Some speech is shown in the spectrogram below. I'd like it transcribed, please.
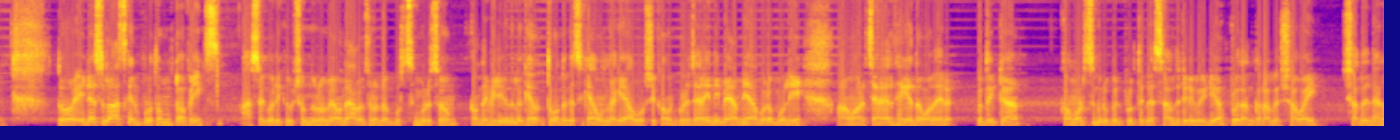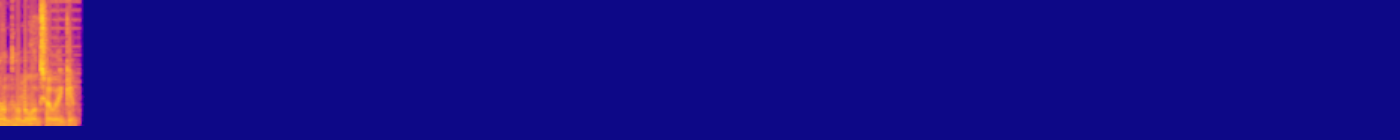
তো এটা ছিল আজকের প্রথম টপিকস আশা করি খুব সুন্দরভাবে আমাদের আলোচনাটা বুঝতে পেরেছ। আমাদের ভিডিওগুলো তোমাদের কাছে কেমন লাগে অবশ্যই কমেন্ট করে জানিয়ে দিবে। আমি আবারও বলি, আমার চ্যানেল থেকে তোমাদের প্রত্যেকটা কমার্স গ্রুপের প্রত্যেকটা সাবজেক্টের ভিডিও প্রদান করা হবে। সবাই সাথে দেখো ধন্যবাদ সবাইকে।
